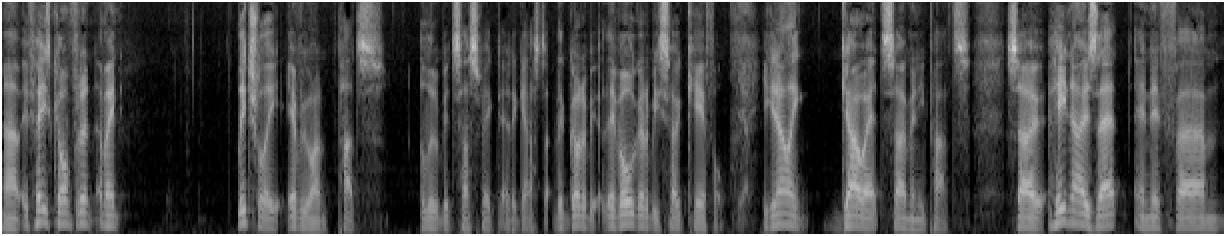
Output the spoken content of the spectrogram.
um, if he's confident, I mean, literally everyone puts a little bit suspect at Augusta. They've got to be. They've all got to be so careful. Yep. You can only go at so many putts. So he knows that, and if um,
